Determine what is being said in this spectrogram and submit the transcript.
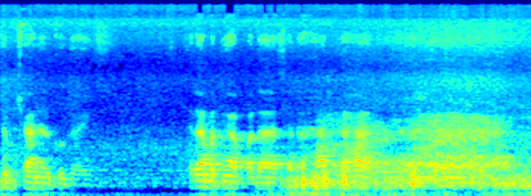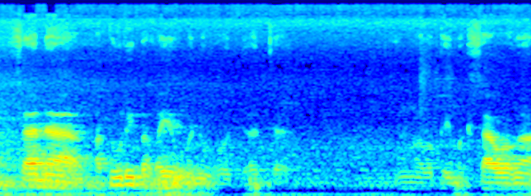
YouTube channel ko guys. Salamat nga pala sa lahat-lahat. Sana patuloy pa kayong manood at uh, huwag kayong magsawa nga.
